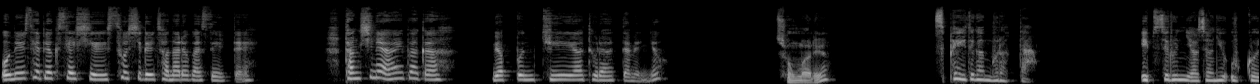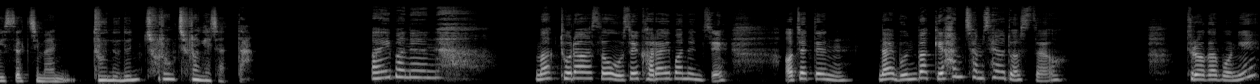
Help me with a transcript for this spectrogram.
오늘 새벽 3시에 소식을 전하러 갔을 때 당신의 아이바가 몇 분 뒤에야 돌아왔다면요? 정말이야? 스페이드가 물었다. 입술은 여전히 웃고 있었지만 두 눈은 초롱초롱해졌다. 아이바는 막 돌아와서 옷을 갈아입었는지 어쨌든 날 문 밖에 한참 세워두었어요. 들어가 보니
